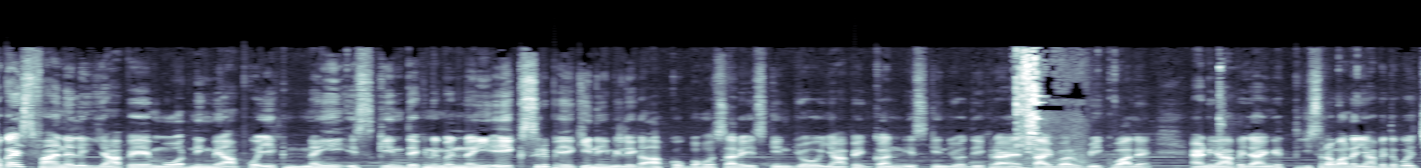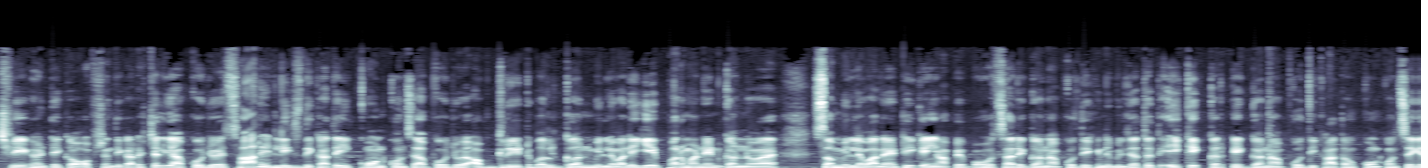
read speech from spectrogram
तो गाइस फाइनली यहाँ पे मॉर्निंग में आपको एक नई स्किन देखने में, नई एक, सिर्फ़ एक ही नहीं मिलेगा। आपको बहुत सारे स्किन जो यहाँ पे गन स्किन जो दिख रहा है साइबर वीक वाले। एंड यहाँ पे जाएँगे तीसरा वाला, यहाँ पे देखो छह घंटे का ऑप्शन दिखा रहे हैं। चलिए आपको जो है सारे लिंक्स दिखाते हैं कौन कौन से आपको जो है अपग्रेडेबल गन मिलने वाले ये परमानेंट गन है, सब मिलने वाले हैं, ठीक है? यहाँ पे बहुत सारे गन आपको देखने मिल जाते हैं। तो एक एक करके गन आपको दिखाता हूँ कौन कौन से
